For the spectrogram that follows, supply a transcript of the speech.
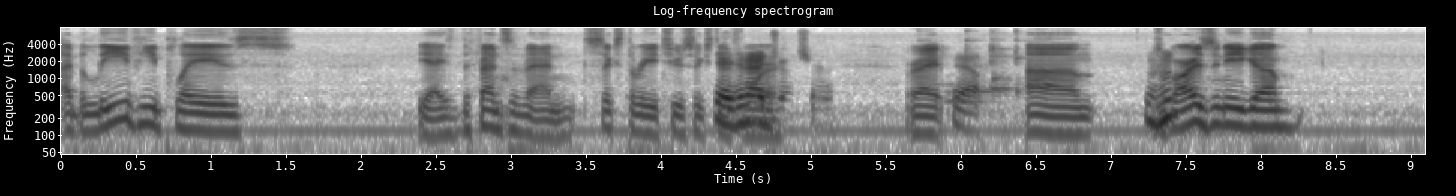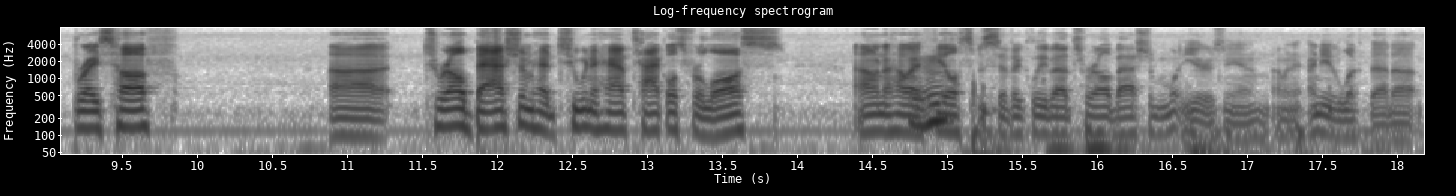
I, believe he plays. Yeah, he's defensive end, 6'3", yeah, he's an edge rusher. right? Yeah, Um, Mhm. Jabari Zuniga, Bryce Huff, uh, Tarell Basham had two and a half tackles for loss. I don't know how Mhm. I feel specifically about Tarell Basham. What year is he in? I, mean, I need to look that up.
